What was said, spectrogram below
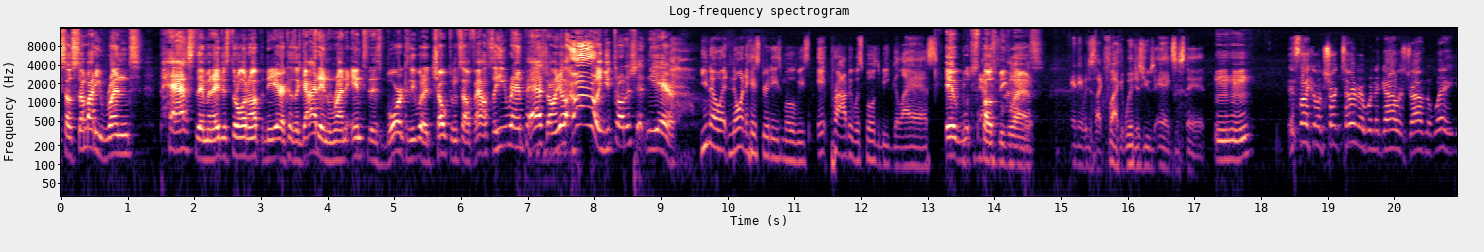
so somebody runs past them and they just throw it up in the air because the guy didn't run into this board because he would have choked himself out. So he ran past you and you're like, oh, and you throw the shit in the air. You know what? Knowing the history of these movies, it probably was supposed to be glass. It was supposed to be glass and they were just like, "Fuck it, we'll just use eggs instead." Mm-hmm. It's like on Truck Turner when the guy was driving away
